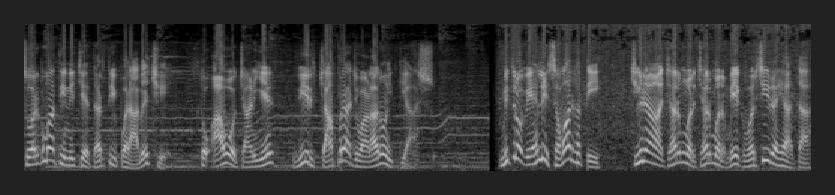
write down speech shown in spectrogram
સ્વર્ગમાંથી નીચે ધરતી પર આવે છે. તો આવો જાણીએ વીર ચાંપરાજવાળાનો ઇતિહાસ. મિત્રો, વહેલી સવાર હતી. ચીણા ઝરમર ઝરમર મેઘ વરસી રહ્યા હતા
